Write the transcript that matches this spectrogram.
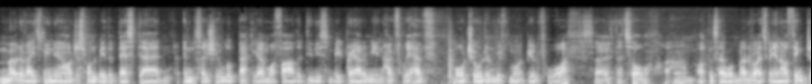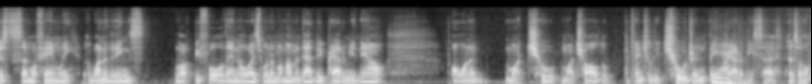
motivates me now. I just want to be the best dad, and so she can look back and go, "My father did this," and be proud of me, and hopefully have more children with my beautiful wife. So that's all um, I can say. What motivates me, and I think just so my family. One of the things, like before, then I always wanted my mum and dad to be proud of me. Now I wanted my child, my child or potentially children be Yeah. proud of me. So that's all.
